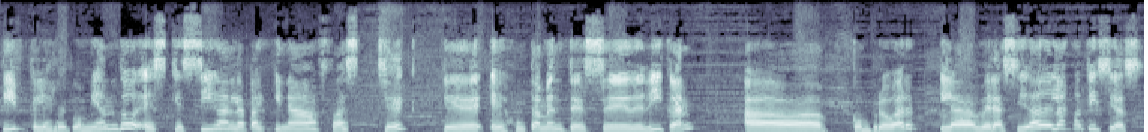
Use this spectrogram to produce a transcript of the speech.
tip que les recomiendo es que sigan la página Fast Check que eh, justamente se dedican a comprobar la veracidad de las noticias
